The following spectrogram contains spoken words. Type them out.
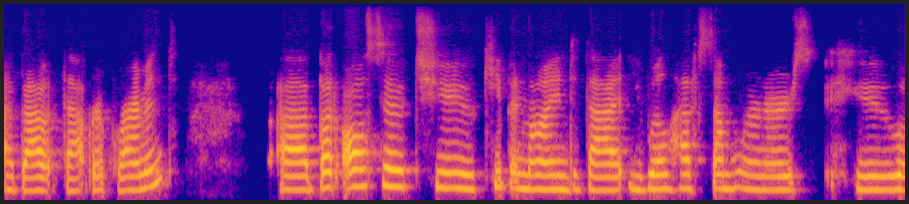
about that requirement. Uh, but also to keep in mind that you will have some learners who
